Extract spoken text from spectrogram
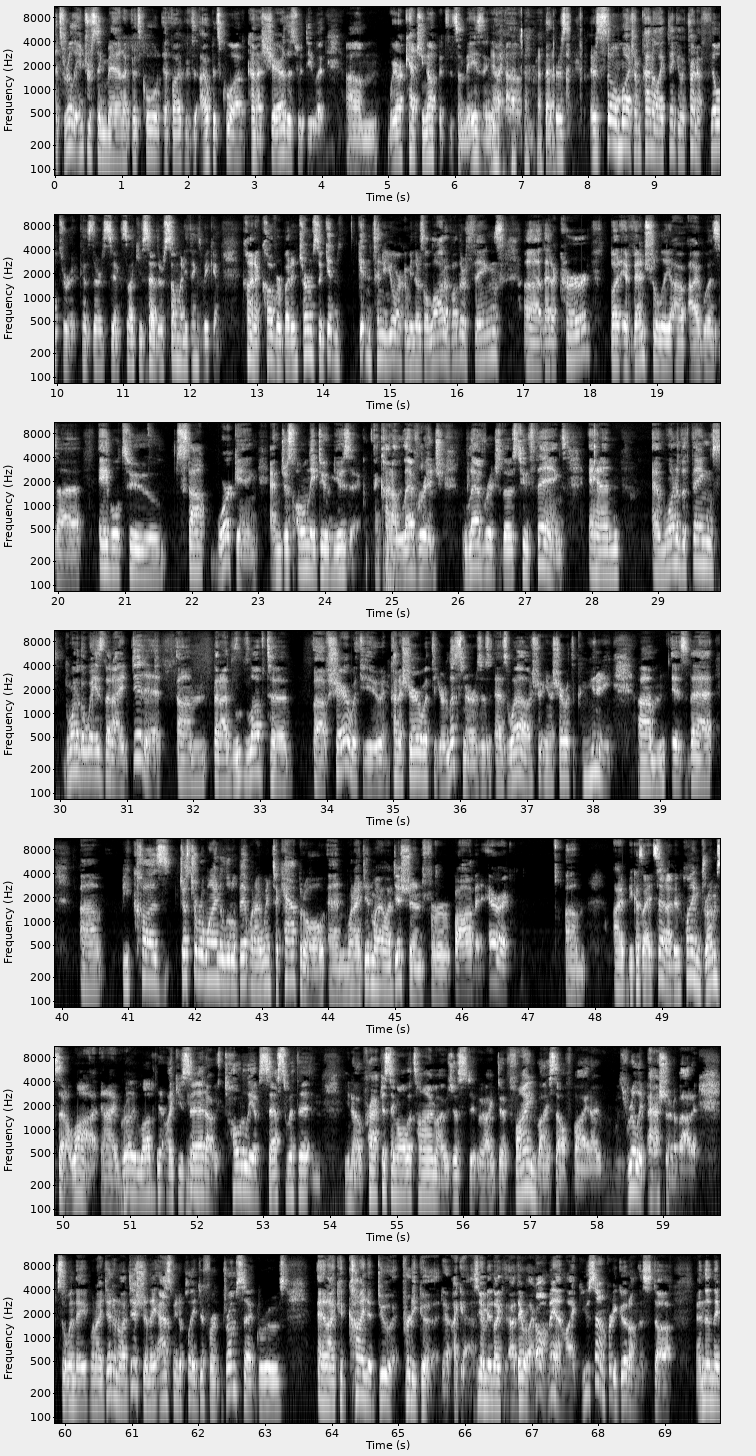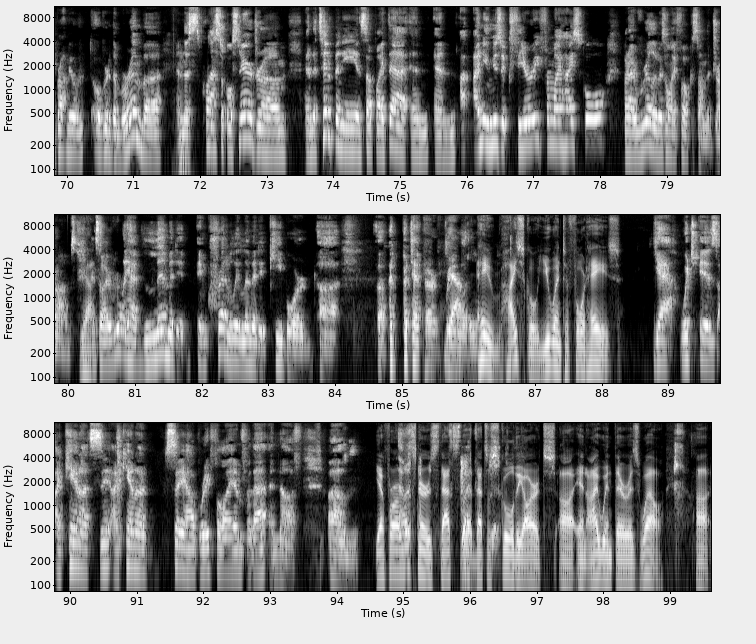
it's really interesting, man. If it's cool, if I, if, I hope it's cool, I'll kind of share this with you. But um, we are catching up. It's, it's amazing Yeah. um, that there's there's so much. I'm kind of like thinking of trying to filter it because there's like you said, there's so many things we can kind of cover. But in terms of getting getting to New York, I mean, there's a lot of other things uh, that occurred, but eventually I, I was uh, able to stop working and just only do music and kind of leverage leverage those two things. And and one of the things one of the ways that i did it um, that i'd love to uh, share with you and kind of share with your listeners as, as well you know share with the community um, is that um, because just to rewind a little bit when i went to capital and when i did my audition for bob and eric um, I, because I had said I've been playing drum set a lot and I really loved it. Like you Yeah. said, I was totally obsessed with it and, you know, practicing all the time. I was just, I defined myself by it. I was really passionate about it. So when they, when I did an audition, they asked me to play different drum set grooves and I could kind of do it pretty good, I guess. I mean, like they were like, "Oh man, like you sound pretty good on this stuff." And then they brought me over, to the marimba and this classical snare drum and the timpani and stuff like that. And and I, I knew music theory from my high school, but I really was only focused on the drums. Yeah. And so I really had limited, incredibly limited keyboard uh, uh, pot- poten- uh, reality. Hey, high school, you went to Fort Hayes. Yeah, which is I cannot say I cannot say how grateful I am for that enough. Um, Yeah, for our That listeners, that's the, that's a school of the arts, uh, and I went there as well. Uh,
